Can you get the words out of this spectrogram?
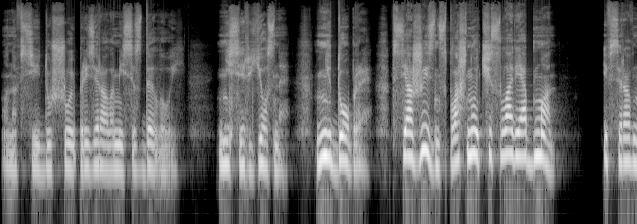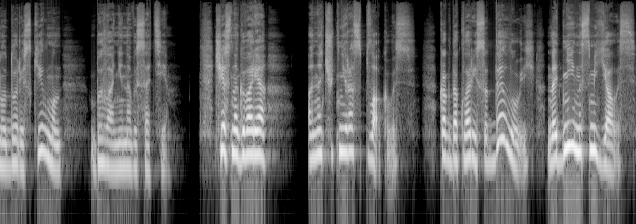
Она всей душой презирала миссис Дэллоуэй несерьезная, недобрая, вся жизнь сплошной тщеславие и обман. И все равно Дорис Килман была не на высоте. Честно говоря, она чуть не расплакалась, когда Клариса Делуэй над ней насмеялась.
